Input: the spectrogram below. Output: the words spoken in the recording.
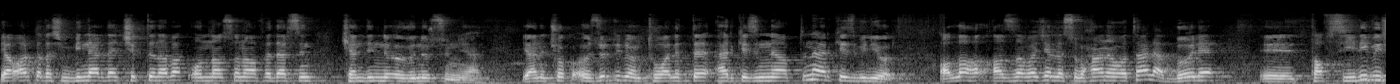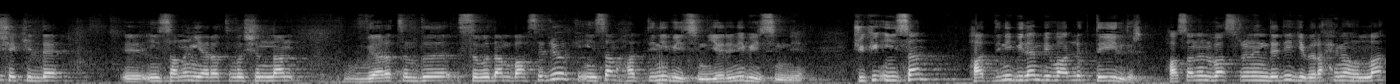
Ya arkadaşım bir nereden çıktığına bak ondan sonra affedersin kendinle övünürsün yani. Yani çok özür diliyorum tuvalette herkesin ne yaptığını herkes biliyor. Allah Azza ve Celle Subhanahu ve Teala böyle e, tafsili bir şekilde e, insanın yaratılışından yaratıldığı sıvıdan bahsediyor ki insan haddini bilsin, yerini bilsin diye. Çünkü insan haddini bilen bir varlık değildir. Hasan-ı Basri'nin dediği gibi rahimehullah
